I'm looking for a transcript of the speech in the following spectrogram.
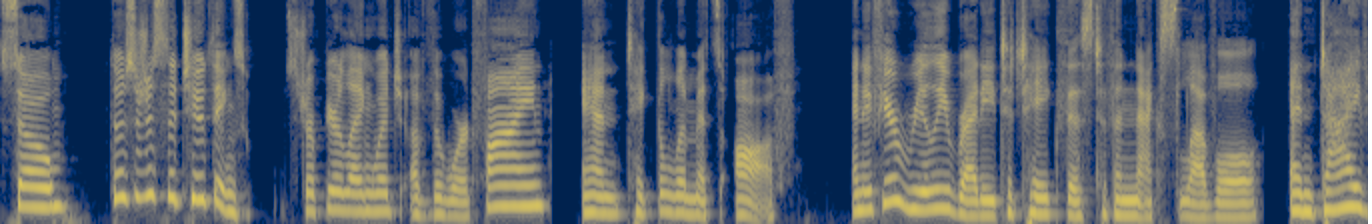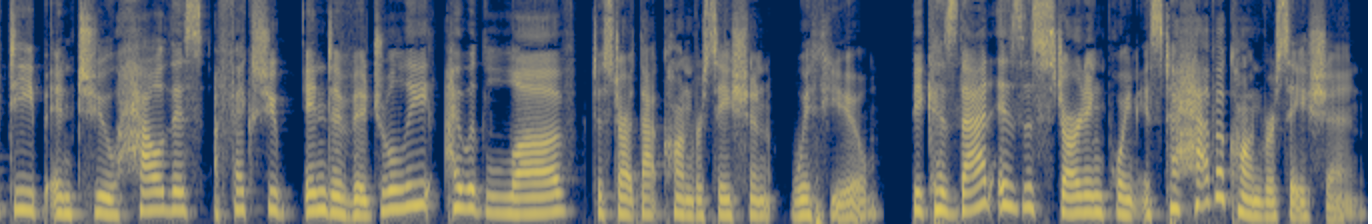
So, those are just the two things strip your language of the word fine and take the limits off. And if you're really ready to take this to the next level, and dive deep into how this affects you individually, I would love to start that conversation with you because that is the starting point is to have a conversation.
